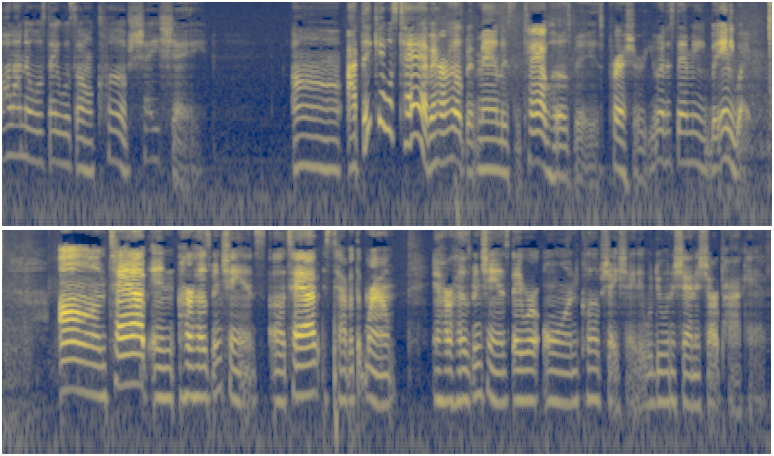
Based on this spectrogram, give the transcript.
All I know is they was on Club Shay Shay. Um, I think it was Tab and her husband. Man, listen, Tab husband is pressure. You understand me? But anyway, um, Tab and her husband Chance. Uh, Tab is Tabitha Brown and her husband Chance, they were on Club Shay Shay. They were doing a Shannon Sharpe podcast.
